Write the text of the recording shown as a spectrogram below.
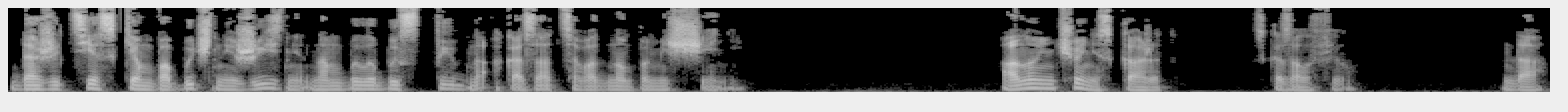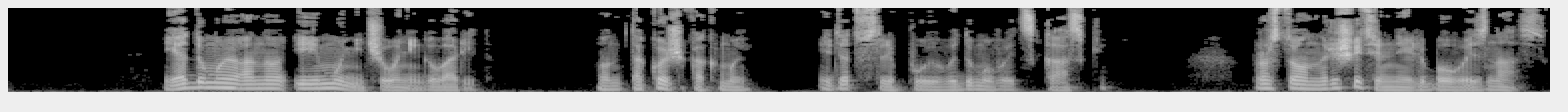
даже те, с кем в обычной жизни нам было бы стыдно оказаться в одном помещении. «Оно ничего не скажет», — сказал Фил. «Да. Я думаю, оно и ему ничего не говорит. Он такой же, как мы, идет вслепую, выдумывает сказки». Просто он решительнее любого из нас.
